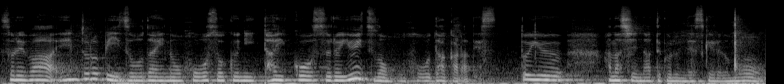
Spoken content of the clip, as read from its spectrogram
それはエントロピー増大の法則に対抗する唯一の方法だからです。という話になってくるんですけれども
